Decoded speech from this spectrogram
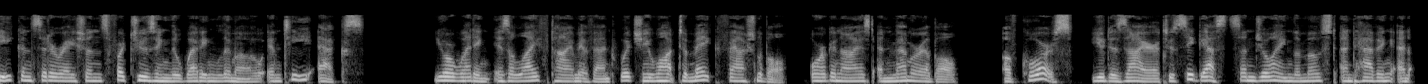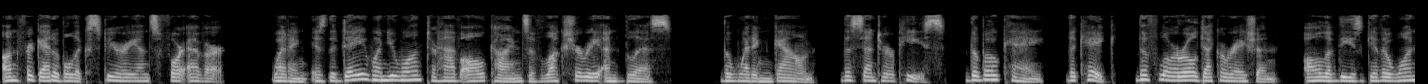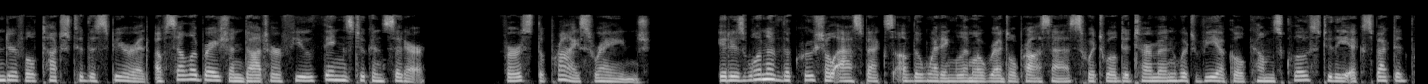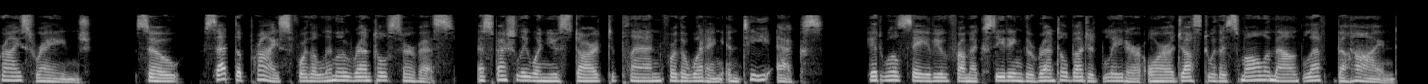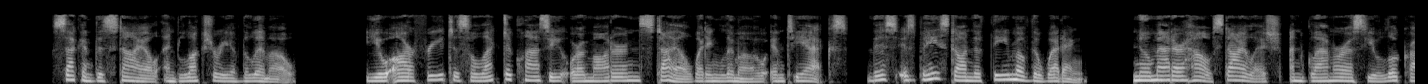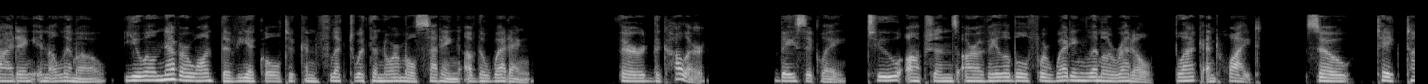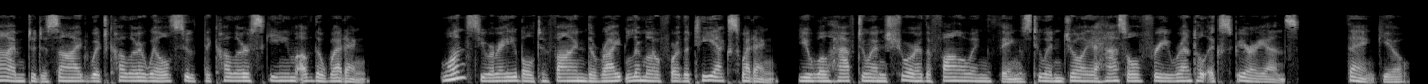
key considerations for choosing the wedding limo in TX. Your wedding is a lifetime event which you want to make fashionable, organized, and memorable. Of course, you desire to see guests enjoying the most and having an unforgettable experience forever. Wedding is the day when you want to have all kinds of luxury and bliss. The wedding gown, the centerpiece, the bouquet, the cake, the floral decoration, all of these give a wonderful touch to the spirit of celebration. Her few things to consider. First, the price range. It is one of the crucial aspects of the wedding limo rental process which will determine which vehicle comes close to the expected price range. So, set the price for the limo rental service, especially when you start to plan for the wedding in TX. It will save you from exceeding the rental budget later or adjust with a small amount left behind. Second, the style and luxury of the limo. You are free to select a classy or a modern style wedding limo in TX, this is based on the theme of the wedding. No matter how stylish and glamorous you look riding in a limo, you will never want the vehicle to conflict with the normal setting of the wedding. Third, the color. Basically, two options are available for wedding limo rental black and white. So, take time to decide which color will suit the color scheme of the wedding. Once you are able to find the right limo for the TX wedding, you will have to ensure the following things to enjoy a hassle free rental experience. Thank you.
